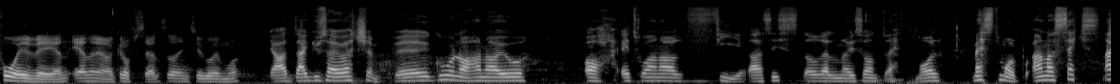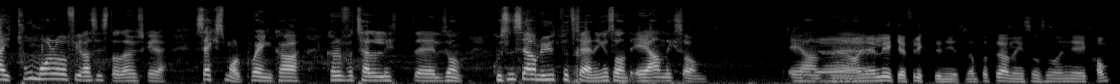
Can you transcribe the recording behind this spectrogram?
få i veien en eller annen kroppsdel så den skulle gå i mål. Ja, Daggus har jo vært kjempegod nå. Han har jo Åh, jeg tror han har fire assister eller noe sånt og ett mål. Mest målpoeng Han har seks Nei, to mål og fire assister, det husker jeg det. Seks målpoeng. Hva, kan du fortelle litt, eh, litt sånn Hvordan ser han ut på trening og sånt? Er han liksom Er han Eh, Han er like fryktinngytende på trening som han er i kamp.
